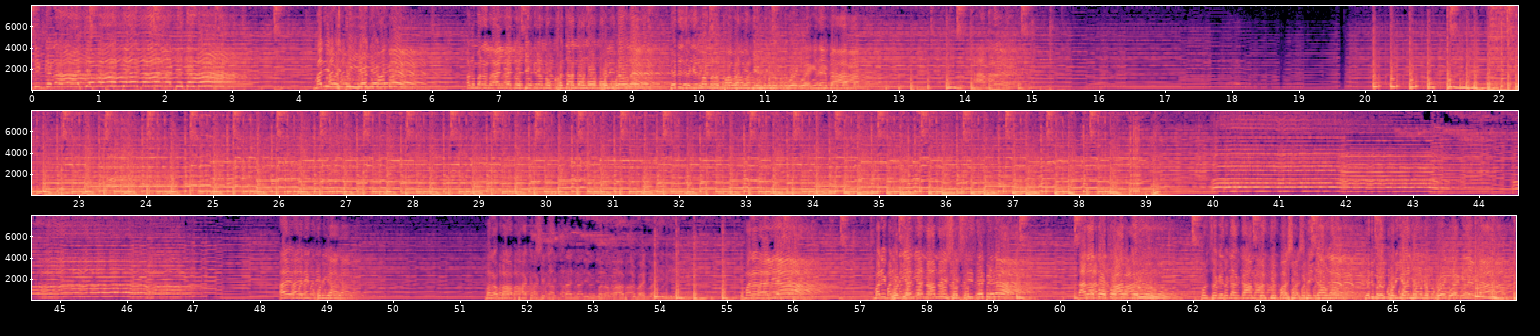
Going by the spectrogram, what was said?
દીકરા જવા દેતા દેતા. મારી વસ્તી એક માંગે અને મારા લાલિયા જો દીકરાનો ખજાનો નો ખોલી દઉં ને તેથી જગતમાં મને પાવાની દેહ મને કોઈ લાગી જાય બાપ. મારા બાપ ઠાકરસિંહ ના પુરાની દેવી મારા બાપ જીવાની દેવી. મારા લાલિયા મારી ખોડિયાર નામની શક્તિ દે બેટા. તારા તો કામ કરું પણ જગતના કામ કરતી પાસે પડી જાવ ને. તેથી મને ખોડિયાર મને ખોઈ લાગી જાય.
